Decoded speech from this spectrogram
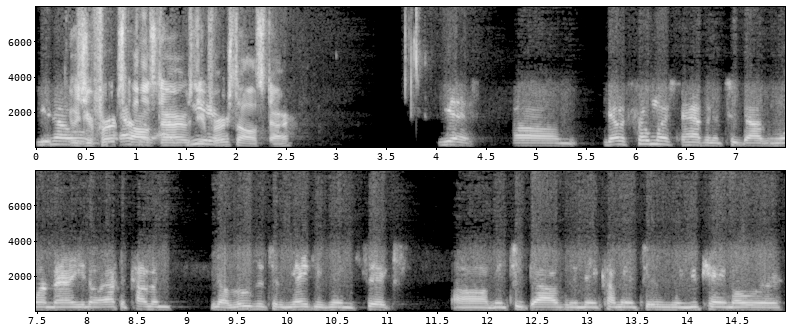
you know, it was your first All Star. It was your first All Star. Yes. Um, there was so much that happened in 2001, man. You know, after coming, you know, losing to the Yankees in six um, in 2000, and then coming into when you came over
